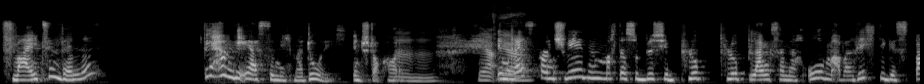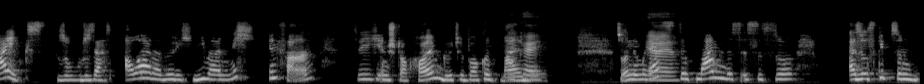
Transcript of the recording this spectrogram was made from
zweite Welle? Wir haben die erste nicht mal durch in Stockholm. Mhm. Ja, Im ja. Rest von Schweden macht das so ein bisschen plupp, plupp langsam nach oben, aber richtige Spikes, so wo du sagst, aua, da würde ich lieber nicht hinfahren, sehe ich in Stockholm, Göteborg und Malmö. Okay. So und im ja, Rest des Landes ist es so, also es gibt so ein,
